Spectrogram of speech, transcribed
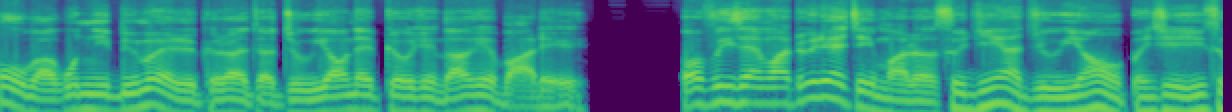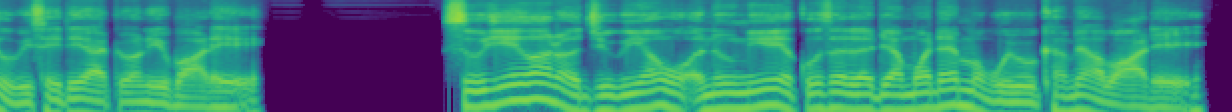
ကိုပါကူညီပေးမယ်လို့ပြောတာကြောင့်ဂျူကီယောင်းနဲ့ပြောချင်သားခဲ့ပါတယ်။အော်ဖီဆိုင်မှာတွေ့တဲ့အချိန်မှာတော့စူချင်းကဂျူကီယောင်းကိုပင်ချေကြီးဆိုပြီးစိတ်ထဲကပြောနေပါတယ်။စူချင်းကတော့ဂျူကီယောင်းကိုအနုနည်းရဲ့ကိုယ်စားလှယ်ပြမွေးတဲ့မဝေကိုခံပြပါတယ်။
